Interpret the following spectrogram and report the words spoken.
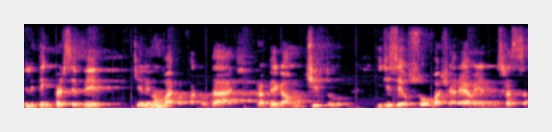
ele tem que perceber que ele não vai para a faculdade para pegar um título e dizer eu sou bacharel em administração.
